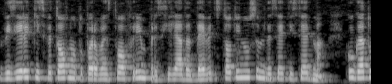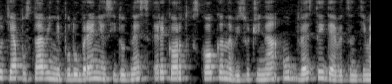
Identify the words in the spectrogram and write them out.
визирайки световното първенство в Рим през 1987, когато тя постави неподобрения си до днес рекорд в скока на височина от 209 см.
